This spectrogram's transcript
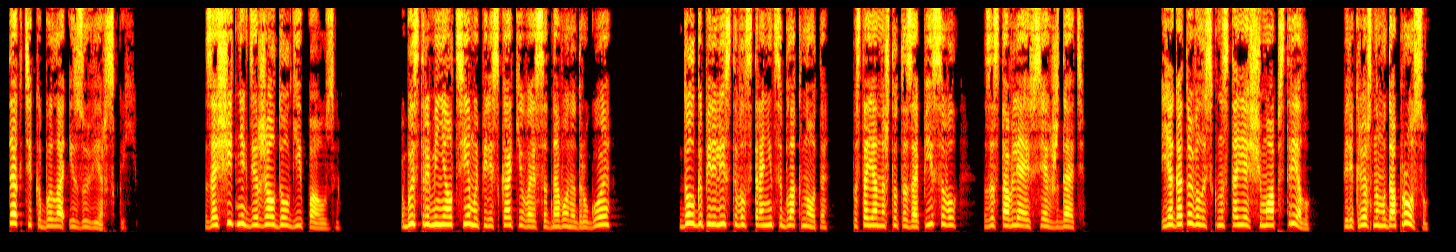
Тактика была изуверской. Защитник держал долгие паузы. быстро менял темы, перескакивая с одного на другое, долго перелистывал страницы блокнота, постоянно что-то записывал, заставляя всех ждать. Я готовилась к настоящему обстрелу, перекрестному допросу,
